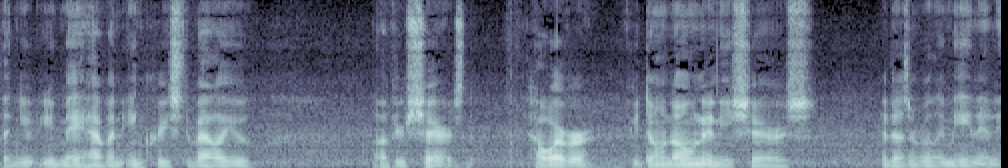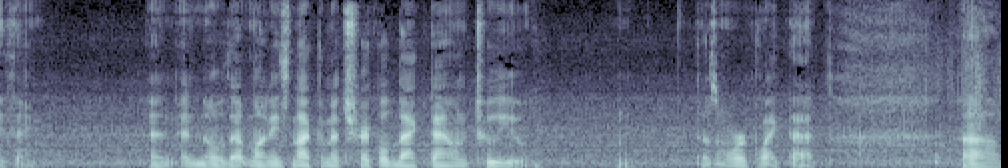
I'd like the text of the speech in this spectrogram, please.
then you, you may have an increased value of your shares. However, if you don't own any shares, it doesn't really mean anything. And, and know that money's not going to trickle back down to you. It doesn't work like that. Um,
